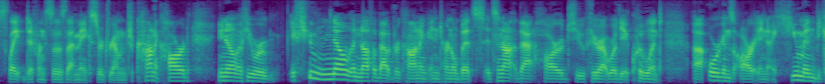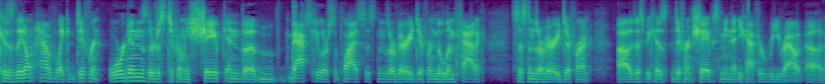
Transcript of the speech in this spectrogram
slight differences that make surgery on draconic hard you know, if you were if you know enough about draconic internal bits, it's not that hard to figure out where the equivalent uh, organs are in a human because they don't have like different organs. They're just differently shaped, and the vascular supply systems are very different. The lymphatic systems are very different. Uh, just because different shapes mean that you have to reroute uh,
